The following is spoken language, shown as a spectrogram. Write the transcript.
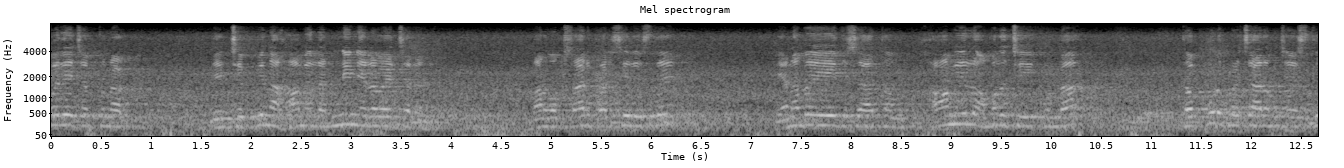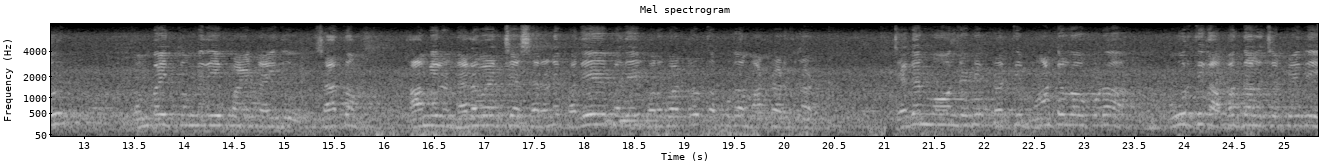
పదే చెప్తున్నాడు నేను చెప్పిన హామీలన్నీ నెరవేర్చాలని. మనం ఒకసారి పరిశీలిస్తే ఎనభై ఐదు శాతం హామీలు అమలు చేయకుండా తప్పుడు ప్రచారం చేస్తూ తొంభై తొమ్మిది పాయింట్ ఐదు శాతం హామీలు నెరవేర్చేశారని పదే పదే పొరపాట్లు తప్పుగా మాట్లాడుతున్నాడు. జగన్మోహన్ రెడ్డి ప్రతి మాటలో కూడా పూర్తిగా అబద్ధాలు చెప్పేది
